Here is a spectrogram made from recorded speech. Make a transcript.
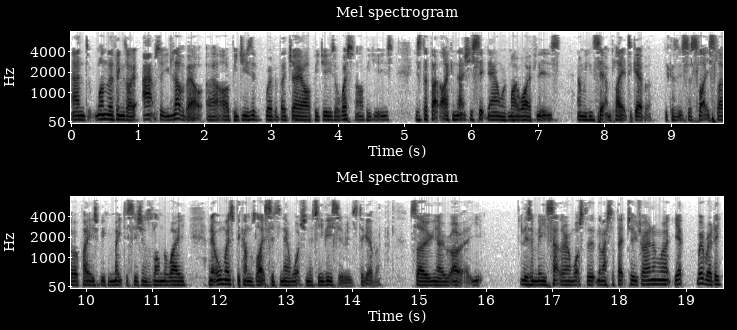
And one of the things I absolutely love about uh, RPGs, whether they're JRPGs or Western RPGs, is the fact that I can actually sit down with my wife Liz and we can sit and play it together because it's a slightly slower pace. We can make decisions along the way, and it almost becomes like sitting there watching a TV series together. So you know, uh, Liz and me sat there and watched the, the Mass Effect 2 trailer and we're like, yep, we're ready,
